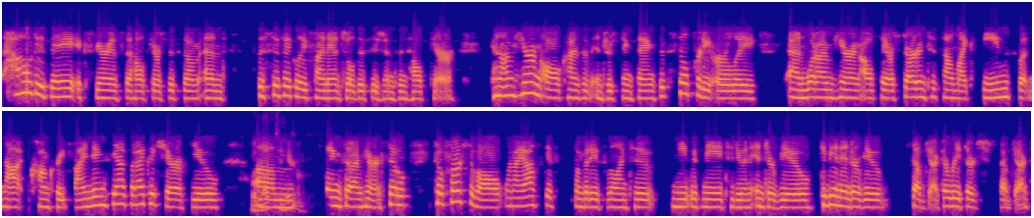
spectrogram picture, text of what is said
how did they experience the healthcare system, and specifically financial decisions in healthcare. And I'm hearing all kinds of interesting things. It's still pretty early. And what I'm hearing, I'll say, are starting to sound like themes, but not concrete findings yet. But I could share a few um, things that I'm hearing. So, so first of all, when I ask if somebody's willing to meet with me to do an interview, to be an interview subject, a research subject,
